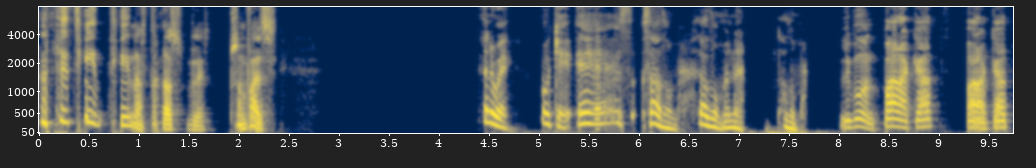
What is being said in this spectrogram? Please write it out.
τι, τι είναι αυτό, ας πούμε, σαν φάση. Anyway, okay, ε, θα δούμε, θα δούμε, ναι, θα δούμε. Λοιπόν, παρακάτ, παρακάτ,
